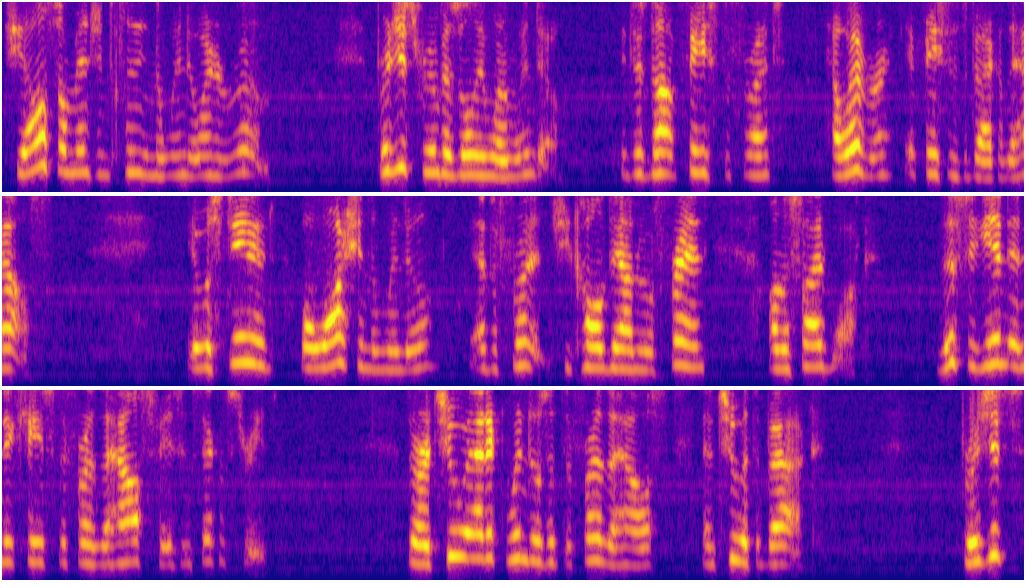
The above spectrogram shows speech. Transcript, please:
She also mentioned cleaning the window in her room. Bridget's room has only one window. It does not face the front, however, it faces the back of the house. It was stated while washing the window at the front, she called down to a friend on the sidewalk. This again indicates the front of the house facing 2nd Street. There are two attic windows at the front of the house and two at the back. Bridget's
